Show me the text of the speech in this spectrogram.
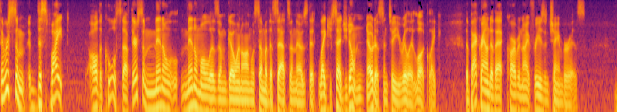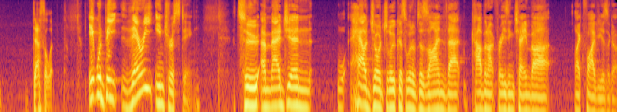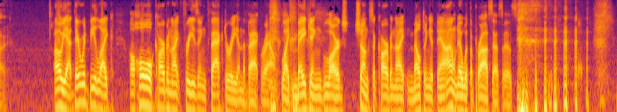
there was some despite all the cool stuff. There's some minimal minimalism going on with some of the sets in those that, like you said, you don't notice until you really look. Like the background of that carbonite freezing chamber is desolate. It would be very interesting to imagine how George Lucas would have designed that carbonite freezing chamber like five years ago. Oh yeah, there would be like a whole carbonite freezing factory in the background, like making large chunks of carbonite and melting it down. I don't know what the process is.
